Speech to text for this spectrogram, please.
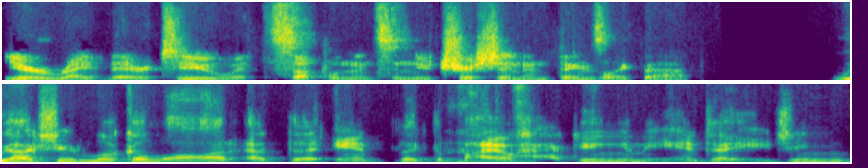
you're right there too with supplements and nutrition and things like that. We actually look a lot at the like the biohacking and the anti-aging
